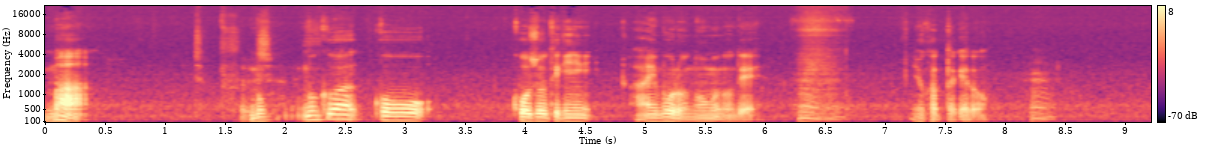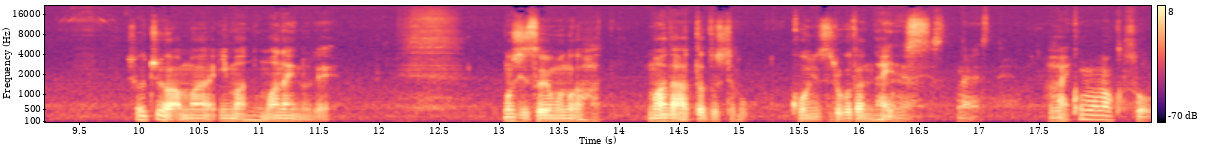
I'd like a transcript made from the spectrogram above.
まあ僕はこう恒常的にハイボールを飲むのでうんよかったけどうん。うん焼酎はあんま今飲まないのでもしそういうものがはまだあったとしても購入することはないです、ないです。ね、はい。僕もなんかそう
